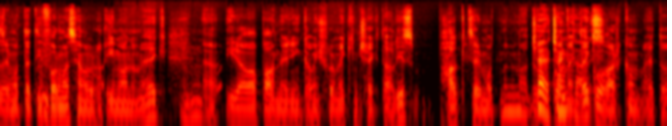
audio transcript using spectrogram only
ձեր մոտ այդ ինֆորմացիան որ imանում եք, իրավապահներին կամ ինչ որ մեկին չեք տալիս, փակ ձեր մոտ մնում է դուք կոմենտ եք ուղարկում հետո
